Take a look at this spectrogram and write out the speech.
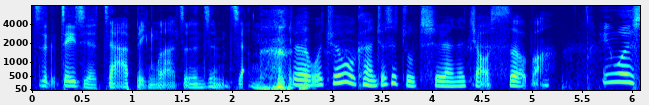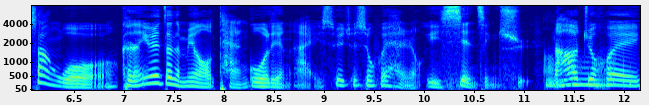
这个这一集的嘉宾啦，只能这么讲。对，我觉得我可能就是主持人的角色吧。因为像我，可能因为真的没有谈过恋爱，所以就是会很容易陷进去，然后就会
